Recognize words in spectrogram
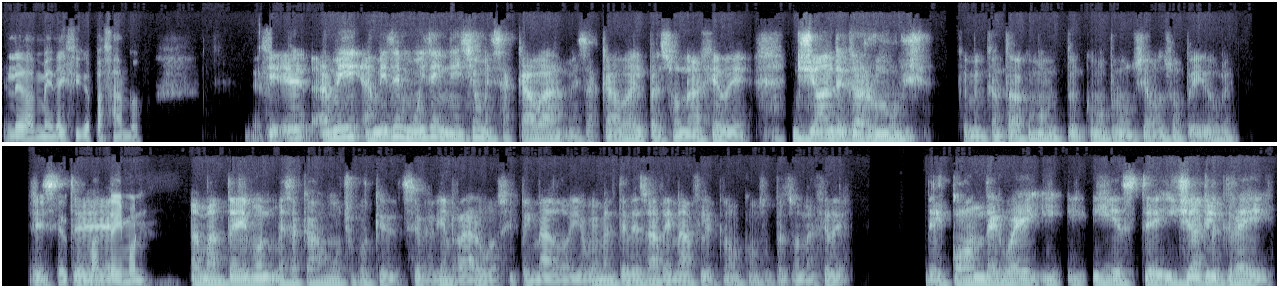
la Edad Media y sigue pasando. Eh, Este, eh, a mí, a mí de muy de inicio me sacaba, me sacaba el personaje de Jean de Carrouge, que me encantaba cómo, cómo pronunciaban su apellido, güey. sí, Este, Matt Damon. a Matt Damon me sacaba mucho porque se ve bien raro, así peinado, y obviamente ves a Ben Affleck, ¿no? Con su personaje de, del conde, güey, y, y, y este, y Jack Grey,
